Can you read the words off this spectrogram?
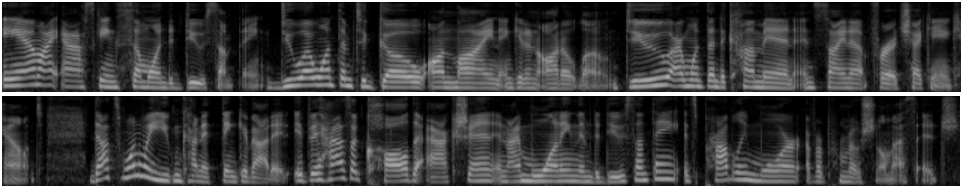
Am I asking someone to do something? Do I want them to go online and get an auto loan? Do I want them to come in and sign up for a checking account? That's one way you can kind of think about it. If it has a call to action and I'm wanting them to do something, it's probably more of a promotional message.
